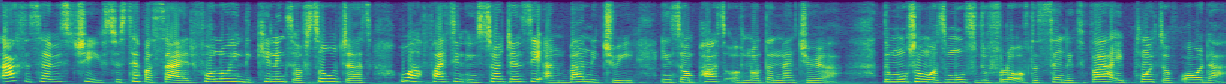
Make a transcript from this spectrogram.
asked the service chiefs to step aside following the killings of soldiers who are fighting insurgency and banditry in some parts of northern Nigeria. The motion was moved to the floor of the Senate via a point of order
